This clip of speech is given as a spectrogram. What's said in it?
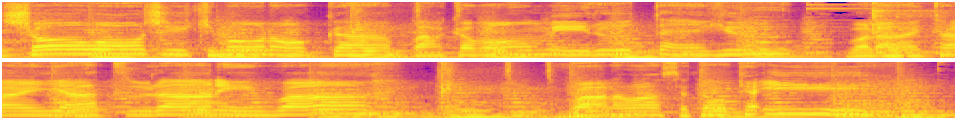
正直者がバカを見るっていう。笑いたい奴らには笑わせときゃいい。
